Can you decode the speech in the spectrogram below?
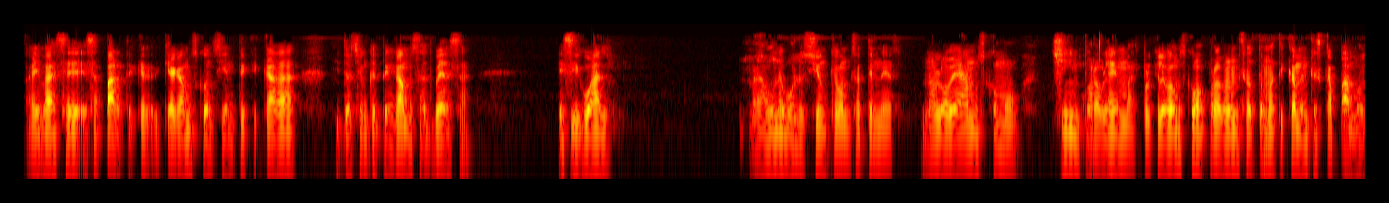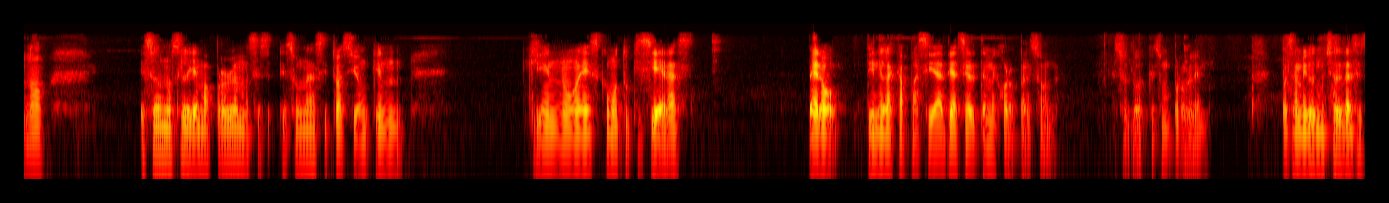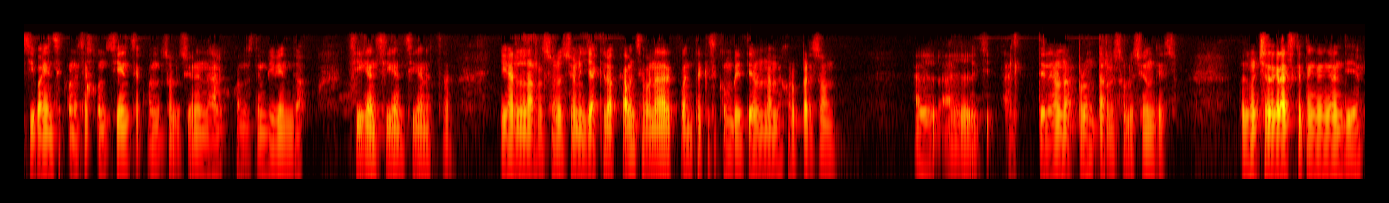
ahí va ese, esa parte que, que hagamos consciente que cada situación que tengamos adversa es igual a una evolución que vamos a tener. No lo veamos como chin problemas, porque lo vemos como problemas automáticamente escapamos, no. Eso no se le llama problemas, es, una situación que, que no es como tú quisieras, pero tiene la capacidad de hacerte mejor persona. Eso es lo que es un problema. Pues amigos, muchas gracias y váyanse con esa conciencia cuando solucionen algo, cuando estén viviendo. Sigan, sigan, sigan hasta llegar a la resolución y ya que lo acaben se van a dar cuenta que se convirtieron en una mejor persona al, al tener una pronta resolución de eso. Pues muchas gracias, que tengan gran día.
